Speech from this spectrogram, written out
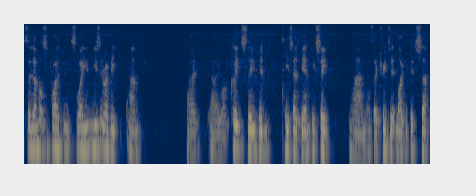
so I'm not surprised. It's the way New Zealand Rugby. Um, well, cleats the, the he says the NPC um, as they treat it like if it's a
